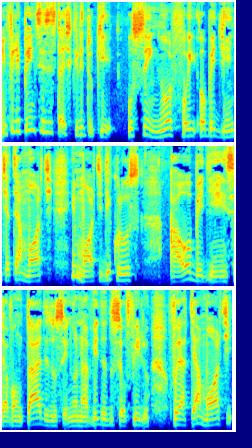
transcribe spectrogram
Em Filipenses está escrito que o Senhor foi obediente até a morte e morte de cruz. A obediência à vontade do Senhor na vida do seu filho foi até a morte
